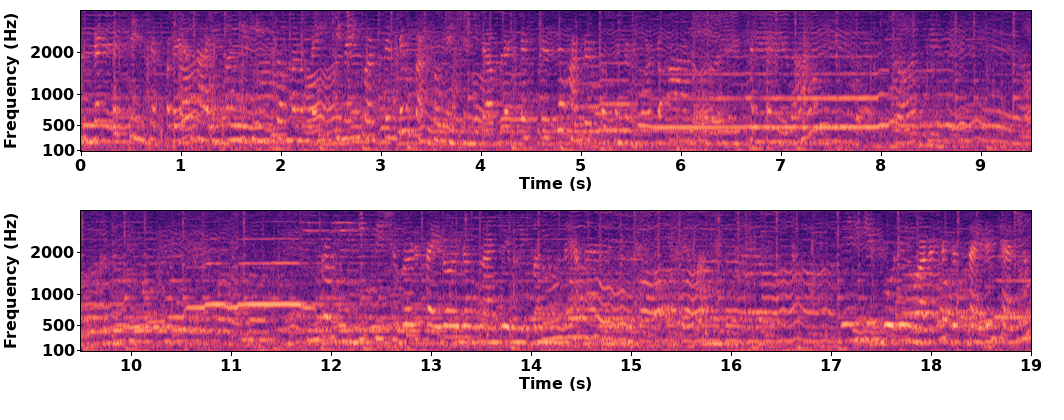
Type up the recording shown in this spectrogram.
బ్లడ్ టెస్ట్ ఏం చెప్పలేదు ఆ ఇబ్బందికి ఇంకా మనం నైన్టీ నైన్ పర్సెంట్ కన్ఫర్మేషన్ ఇంకా బీపీ షుగర్ థైరాయిడ్ లాంటివి ఇబ్బంది ఉన్నాయా ఈ గోళీలు వాడండి just iron calcium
